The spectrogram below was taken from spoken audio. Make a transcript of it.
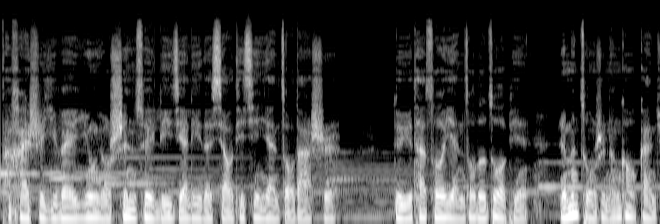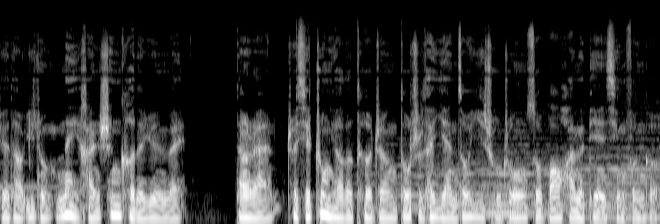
他还是一位拥有深邃理解力的小提琴演奏大师。对于他所演奏的作品，人们总是能够感觉到一种内涵深刻的韵味。当然，这些重要的特征都是他演奏艺术中所包含的典型风格。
